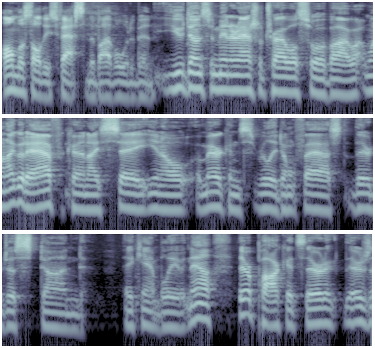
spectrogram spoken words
almost all these fasts in the Bible would have been. You've done some international travel, so have I. When I go to Africa and I say, you know, Americans really don't fast, they're just stunned. They can't believe it. Now, there are pockets, there, there's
